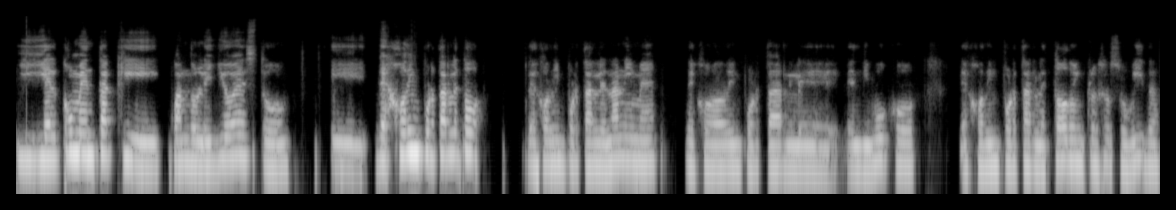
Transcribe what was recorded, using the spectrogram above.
Y él comenta que cuando leyó esto, eh, dejó de importarle todo. Dejó de importarle el anime, dejó de importarle el dibujo, dejó de importarle todo, incluso su vida.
